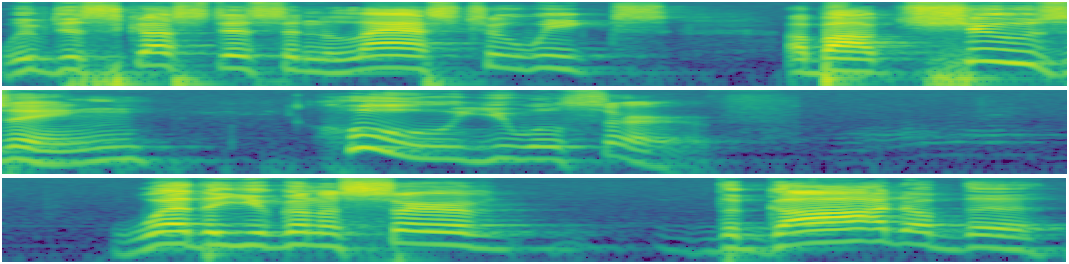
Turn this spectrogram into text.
We've discussed this in the last two weeks about choosing who you will serve. Whether you're going to serve the God of the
